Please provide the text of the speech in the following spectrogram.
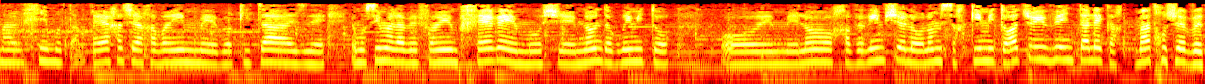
מעריכים אותם. היחס של החברים אה, בכיתה, זה, הם עושים עליו לפעמים חרם, או שהם לא מדברים איתו, או הם אה, לא חברים שלו, לא משחקים איתו, עד שהוא יבין את הלקח. מה את חושבת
